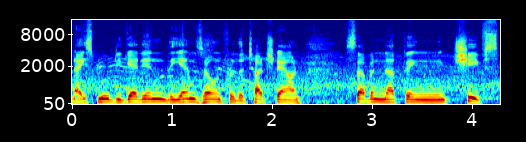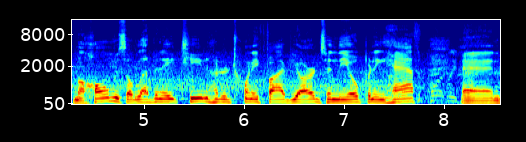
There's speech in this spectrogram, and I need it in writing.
Nice move to get in the end zone for the touchdown. 7 0 Chiefs. Mahomes 11 18, 125 yards in the opening half. And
